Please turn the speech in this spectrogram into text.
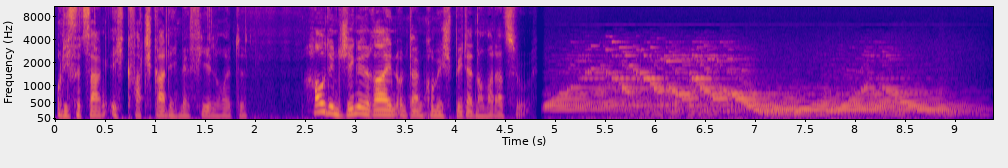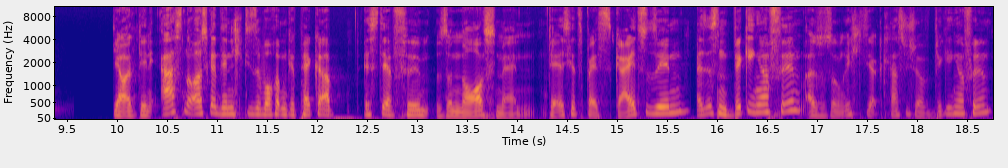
und ich würde sagen, ich quatsch gar nicht mehr viel heute. Hau den Jingle rein und dann komme ich später noch mal dazu. Ja, und den ersten Oscar, den ich diese Woche im Gepäck habe, ist der Film The Northman. Der ist jetzt bei Sky zu sehen. Es ist ein Wikinger-Film, also so ein richtiger klassischer Wikinger-Film.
